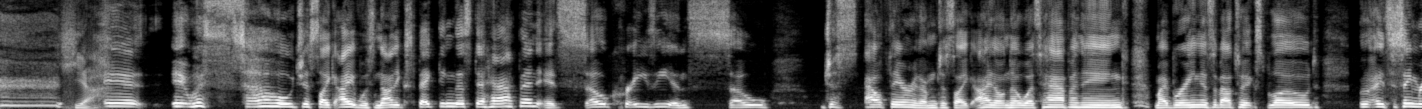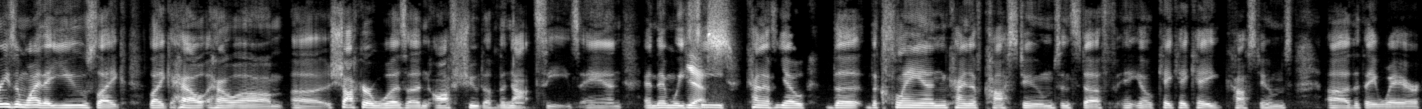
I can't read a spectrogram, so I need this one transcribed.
yeah. it it was so just like I was not expecting this to happen. It's so crazy and so just out there and I'm just like I don't know what's happening. My brain is about to explode. Uh, It's the same reason why they use like like how how um uh Shocker was an offshoot of the Nazis and and then we see kind of you know the the clan kind of costumes and stuff you know KKK costumes uh that they wear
